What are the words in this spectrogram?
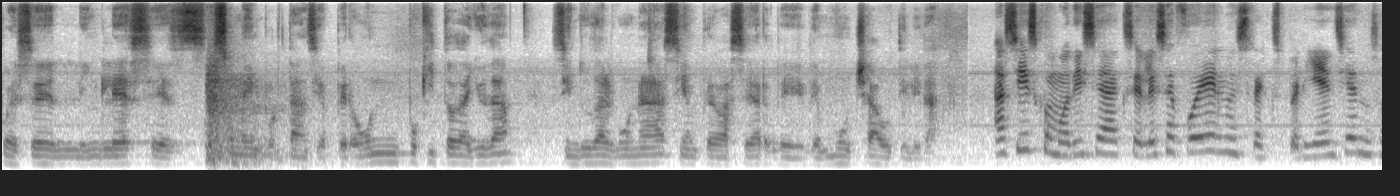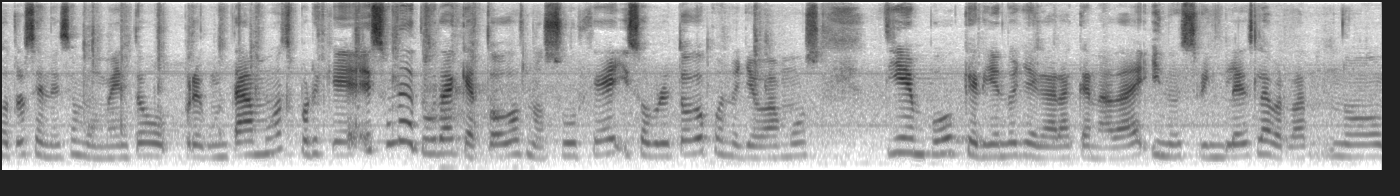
pues el inglés es de suma importancia, pero un poquito de ayuda, sin duda alguna, siempre va a ser de, de mucha utilidad. Así es como dice Axel, esa fue nuestra experiencia. Nosotros en ese momento preguntamos porque es una duda que a todos nos surge y sobre todo cuando llevamos tiempo queriendo llegar a Canadá y nuestro inglés la verdad no,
